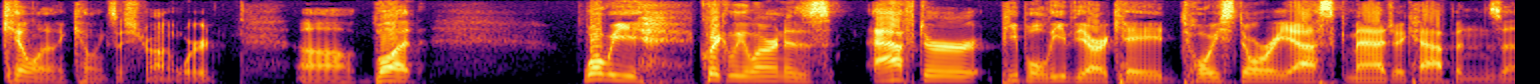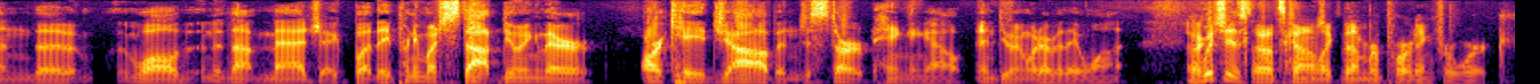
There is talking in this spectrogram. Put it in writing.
Killing killing's a strong word, uh, but what we quickly learn is after people leave the arcade, Toy Story esque magic happens, and the well, not magic, but they pretty much stop doing their arcade job and just start hanging out and doing whatever they want. Okay, which is- so it's kind of like them reporting for work.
